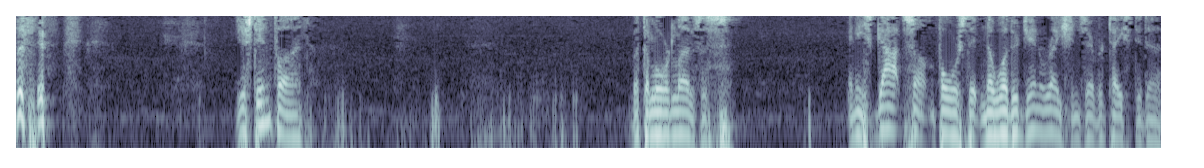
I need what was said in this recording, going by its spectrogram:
Just in fun. But the Lord loves us. And He's got something for us that no other generation's ever tasted of.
